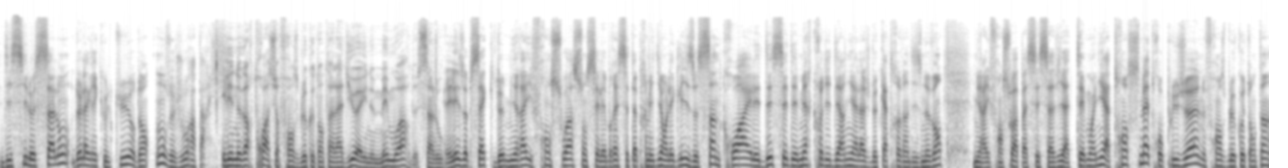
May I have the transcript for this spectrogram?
d'ici le salon de l'agriculture dans 11 jours à Paris. Il est 9h03 sur France Bleu Cotentin. L'adieu à une mémoire de Saint-Lô. Les obsèques de Mireille François sont célébrées cet après-midi en l'église Sainte-Croix. Elle est décédée mercredi dernier à l'âge de 99 ans. Mireille François a passé sa vie à témoigner, à transmettre aux plus jeunes. France Bleu Cotentin,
